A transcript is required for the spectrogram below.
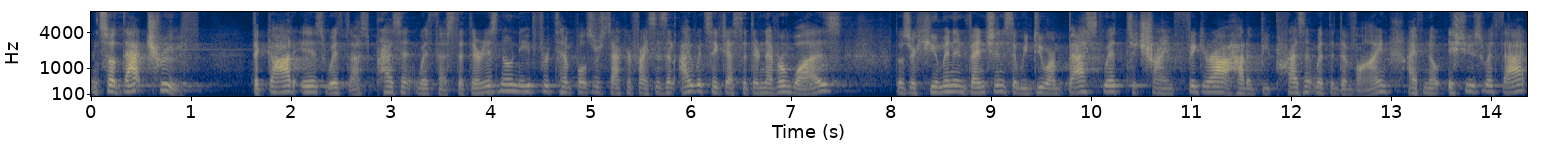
And so that truth, that God is with us, present with us, that there is no need for temples or sacrifices, and I would suggest that there never was those are human inventions that we do our best with to try and figure out how to be present with the divine. I have no issues with that.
